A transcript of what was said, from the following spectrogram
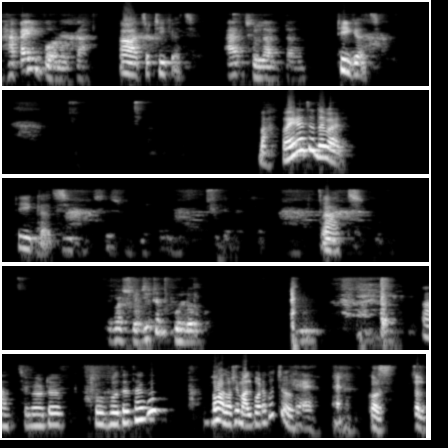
ঢাকাই পরোটা। আচ্ছা ঠিক আছে। আর ছোলার ডাল। ঠিক আছে। বাহ হয়ে গেছে তো এবার? ঠিক আছে। আচ্ছা। এবার সুজিটা ফুলো। আচ্ছা এবার ওটা হতে থাকুক? বাবা দশে মাল পড়া করছ? হ্যাঁ। করো চলো।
